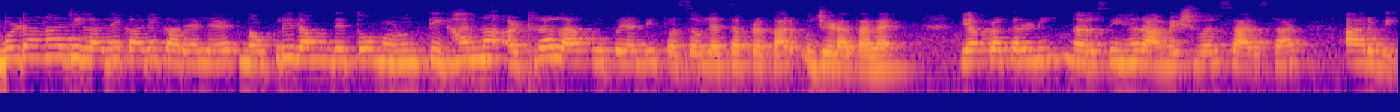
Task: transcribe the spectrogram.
बुलढाणा जिल्हाधिकारी कार्यालयात नोकरी लावून देतो म्हणून तिघांना अठरा लाख रुपयांनी फसवल्याचा प्रकार उजेडात आलाय. या प्रकरणी नरसिंह रामेश्वर सारसार आरवी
